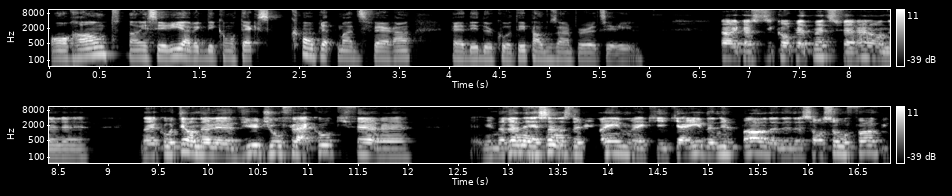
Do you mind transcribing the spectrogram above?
On rentre dans les séries avec des contextes complètement différents euh, des deux côtés. Parle-nous un peu, Thierry. quand tu dis complètement différent, on a le. D'un côté, on a le vieux Joe Flacco qui fait un une renaissance de lui-même qui, arrive de nulle part, de, son sofa, puis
